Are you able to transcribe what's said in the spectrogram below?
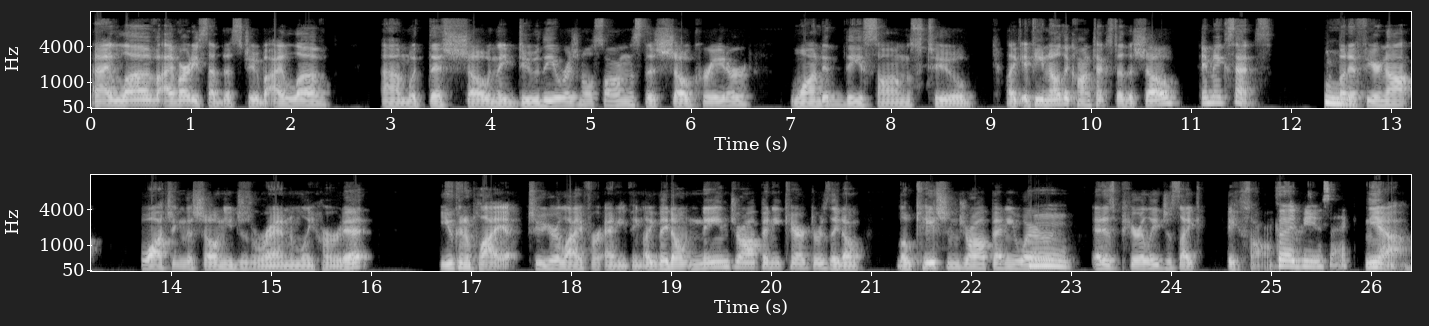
and i love i've already said this too but i love um with this show when they do the original songs the show creator wanted these songs to like if you know the context of the show it makes sense Mm. but if you're not watching the show and you just randomly heard it, you can apply it to your life or anything. Like they don't name drop any characters, they don't location drop anywhere. Mm. It is purely just like a song. good music. Yeah.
